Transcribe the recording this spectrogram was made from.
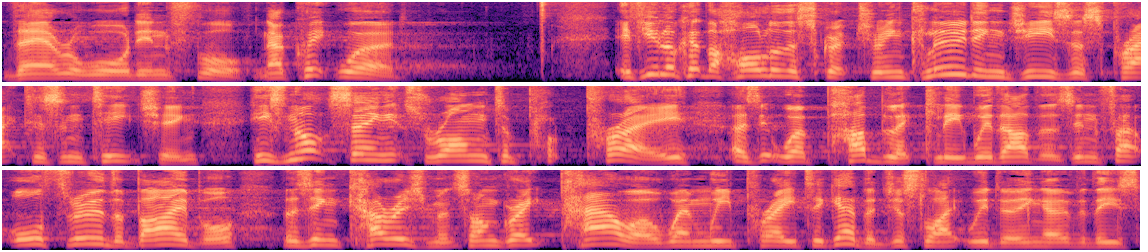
their reward in full. Now, quick word if you look at the whole of the scripture, including Jesus' practice and teaching, he's not saying it's wrong to pray, as it were, publicly with others. In fact, all through the Bible, there's encouragements on great power when we pray together, just like we're doing over these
